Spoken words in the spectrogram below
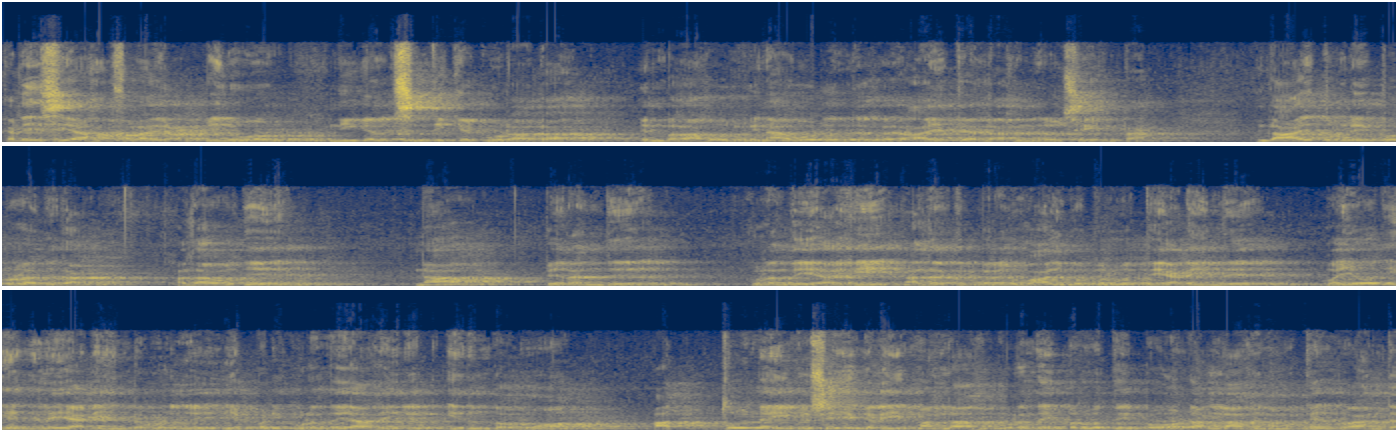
கடைசியாக அஃபலா யாக்கிலோன் நீங்கள் சிந்திக்கக்கூடாதா என்பதாக ஒரு வினாவோடு இந்த ஆயத்தை அல்லாஹ் நிறைவு செய்கின்றான். இந்த ஆயத்தினுடைய பொருள் அதுதான். அதாவது நாம் பிறந்து குழந்தையாகி அதற்கு பிறகு வாலிப பருவத்தை அடைந்து வயோதிக நிலையை அடைகின்ற பொழுது எப்படி குழந்தையாக இரு இருந்தோமோ அத்துணை விஷயங்களையும் அல்லாஹ் குழந்தை பருவத்தை போன்று அல்லாஹ் நமக்கு அந்த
